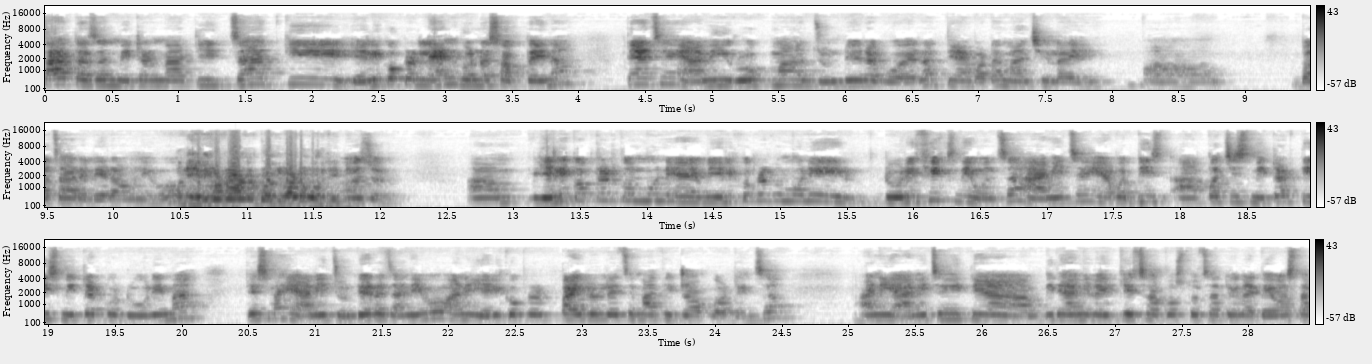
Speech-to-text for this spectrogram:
सात हजार मिटर माथि जहाँ कि हेलिकप्टर ल्यान्ड गर्न सक्दैन त्यहाँ चाहिँ हामी रोपमा झुन्डेर गएर त्यहाँबाट मान्छेलाई बचाएर लिएर आउने हो। हजुर। हेलिकप्टरको मुनि हेलिकप्टरको मुनि डोरी फिक्स नै हुन्छ। हामी चाहिँ अब बिस पच्चिस मिटर तिस मिटरको डोरीमा त्यसमै हामी झुन्डेर जाने हो अनि हेलिकप्टर पाइलटले चाहिँ माथि ड्रप गरिदिन्छ। अनि हामी चाहिँ त्यहाँ बिरामीलाई के छ कस्तो छ त्यसलाई व्यवस्था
